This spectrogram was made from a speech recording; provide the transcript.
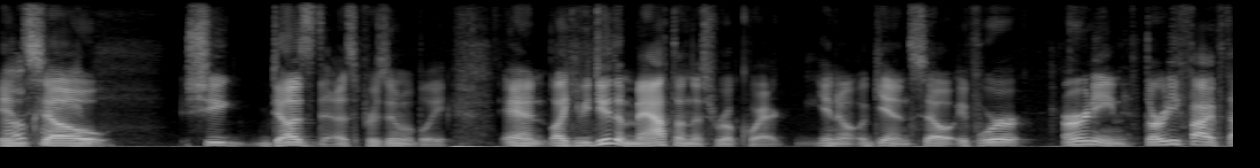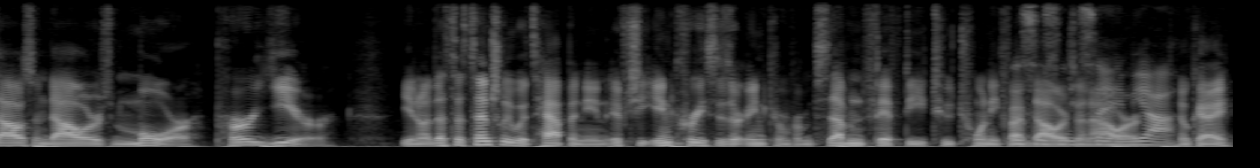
And Okay. so she does this presumably and like if you do the math on this real quick you know again so if we're earning $35000 more per year you know that's essentially what's happening if she increases her income from 750 to $25 an hour yeah. okay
